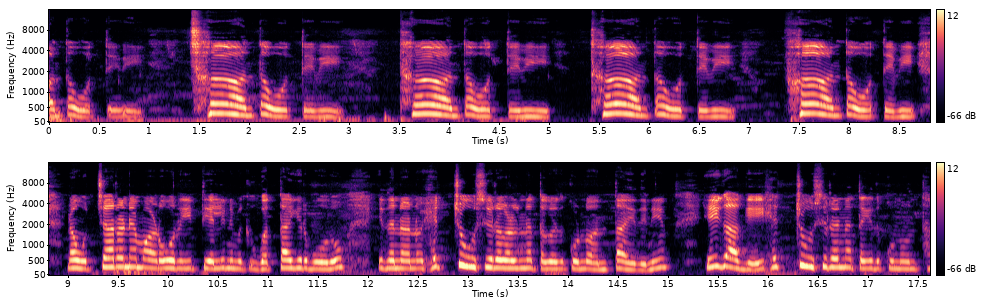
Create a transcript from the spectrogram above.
ಅಂತ ಓದ್ತೀವಿ. ಛ ಅಂತ ಓದ್ತೇವೆ. ಠ ಅಂತ ಓದ್ತೇವೆ. ಥ ಅಂತ ಓದ್ತೇವೆ. ಫ ಅಂತ ಓದ್ತೇವೆ. ನಾವು ಉಚ್ಚಾರಣೆ ಮಾಡುವ ರೀತಿಯಲ್ಲಿ ನಿಮಗೆ ಗೊತ್ತಾಗಿರ್ಬೋದು. ಇದನ್ನು ನಾನು ಹೆಚ್ಚು ಉಸಿರುಗಳನ್ನು ತೆಗೆದುಕೊಂಡು ಅಂತ ಇದ್ದೀನಿ. ಹೀಗಾಗಿ ಹೆಚ್ಚು ಉಸಿರನ್ನು ತೆಗೆದುಕೊಳ್ಳುವಂಥ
